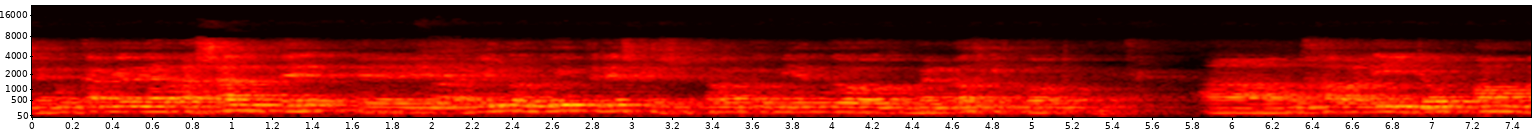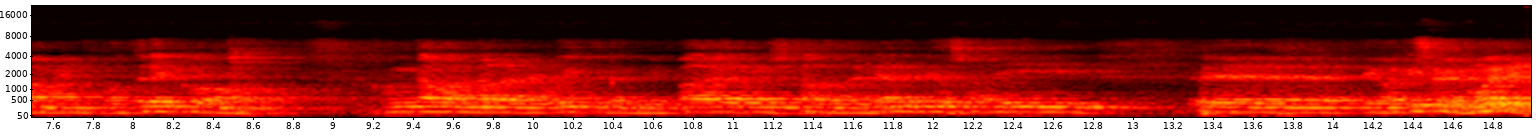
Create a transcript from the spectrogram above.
Pues, en un cambio de rasante, eh, había unos buitres que se estaban comiendo, como es lógico, a un jabalí, yo, pamba, me empotré con una bandada de buitres. Mi padre en un estado de nervios ahí, eh, digo, aquí se me muere.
